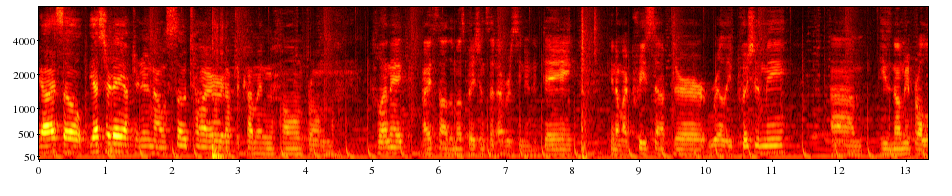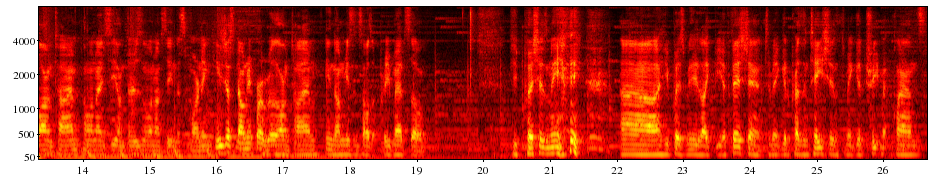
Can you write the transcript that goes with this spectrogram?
Guys, so yesterday afternoon I was so tired after coming home from clinic. I saw the most patients I'd ever seen in a day. You know, my preceptor really pushes me. Um, he's known me for a long time. The one I see on Thursday, the one I'm seeing this morning. He's just known me for a really long time. He's known me since I was a pre-med, so he pushes me. uh, he pushes me to like be efficient, to make good presentations, to make good treatment plans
